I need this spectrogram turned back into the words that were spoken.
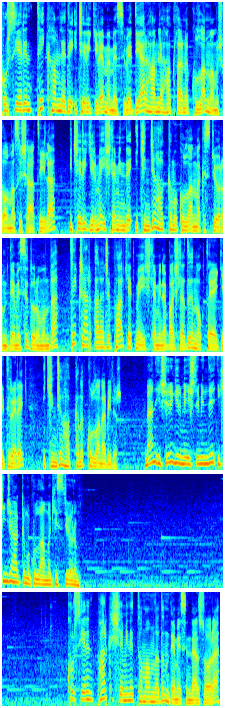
Kursiyerin tek hamlede içeri girememesi ve diğer hamle haklarını kullanmamış olması şartıyla içeri girme işleminde ikinci hakkımı kullanmak istiyorum demesi durumunda tekrar aracı park etme işlemine başladığı noktaya getirerek ikinci hakkını kullanabilir. Ben içeri girme işleminde ikinci hakkımı kullanmak istiyorum. Kursiyerin park işlemini tamamladım demesinden sonra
